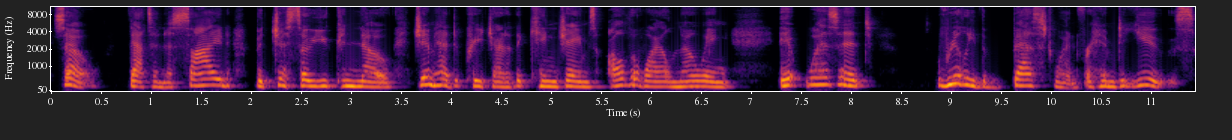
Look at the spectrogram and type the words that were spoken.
So that's an aside, but just so you can know, Jim had to preach out of the King James, all the while knowing it wasn't really the best one for him to use.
